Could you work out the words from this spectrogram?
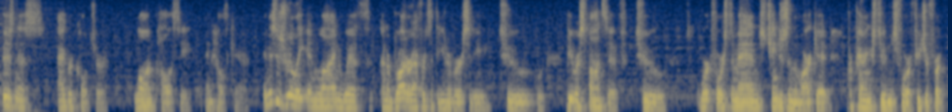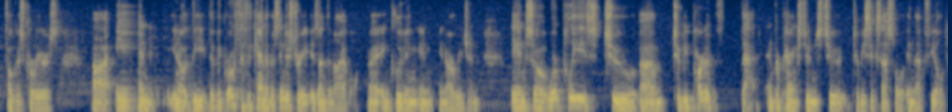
business, agriculture, law and policy, and healthcare. And this is really in line with kind of broader efforts at the university to be responsive to workforce demands, changes in the market, preparing students for future focused careers. Uh, and you know the, the, the growth of the cannabis industry is undeniable, right? Including in, in our region, and so we're pleased to um, to be part of that and preparing students to to be successful in that field.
